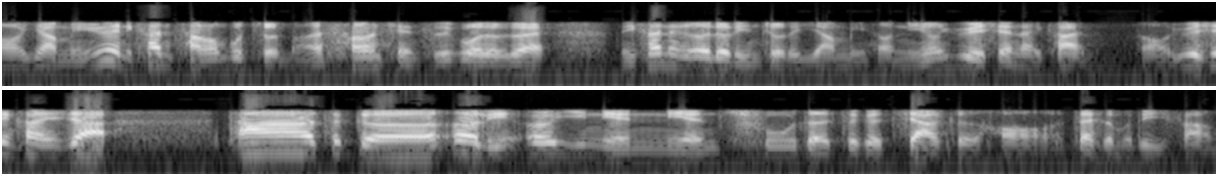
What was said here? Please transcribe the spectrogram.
哦，阳明，因为你看长隆不准嘛，长隆减持过，对不对？你看那个二六零九的阳明哦，你用月线来看哦，月线看一下，它这个二零二一年年初的这个价格哈，在什么地方？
